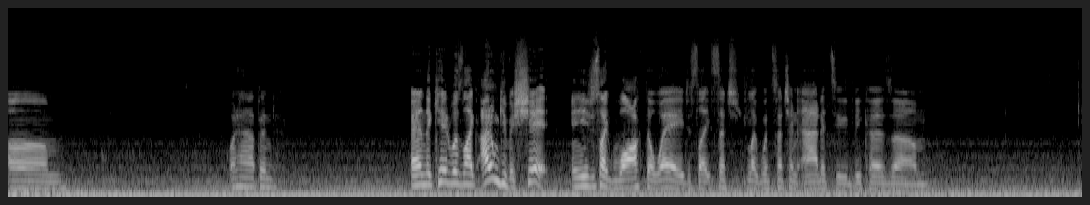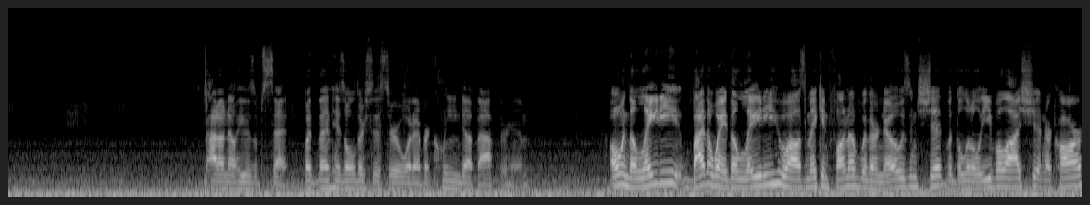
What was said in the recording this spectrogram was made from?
Um What happened? And the kid was like, I don't give a shit. And he just like walked away, just like such like with such an attitude because um I don't know, he was upset. But then his older sister or whatever cleaned up after him. Oh, and the lady, by the way, the lady who I was making fun of with her nose and shit, with the little evil eye shit in her car.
